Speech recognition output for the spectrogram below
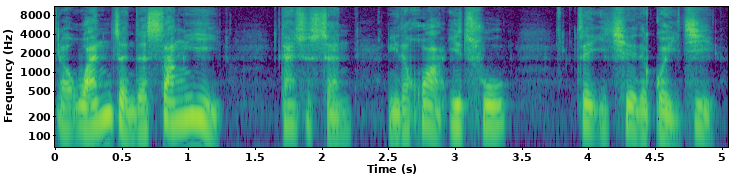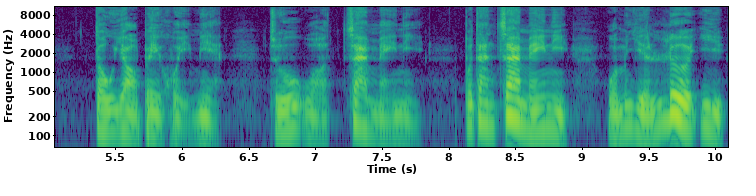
呃完整的商议，但是神，你的话一出，这一切的诡计都要被毁灭。主，我赞美你。不但赞美你，我们也乐意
